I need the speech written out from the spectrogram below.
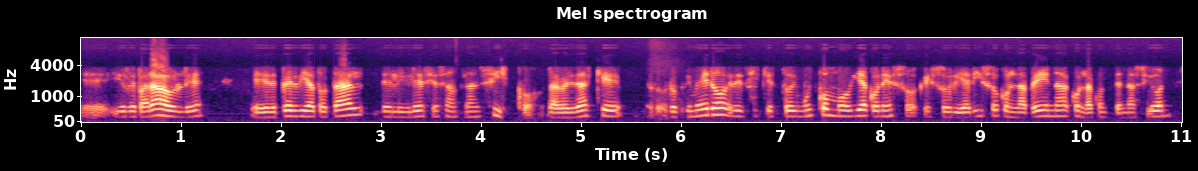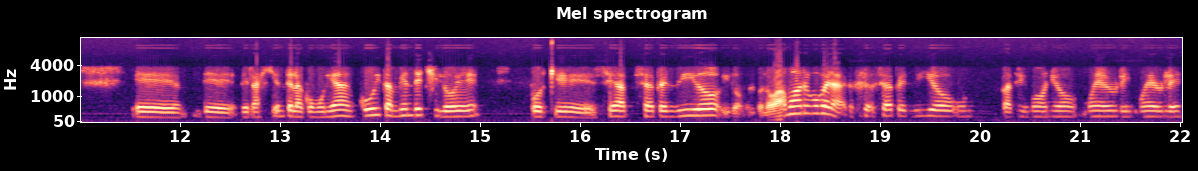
irreparable de pérdida total de la iglesia de San Francisco. La verdad es que lo primero es decir que estoy muy conmovida con eso, que solidarizo con la pena, con la consternación de, de, la gente, de la comunidad de Cuy, también de Chiloé, porque se ha, se ha perdido, y lo, vamos a recuperar, se ha perdido un patrimonio mueble, inmueble,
